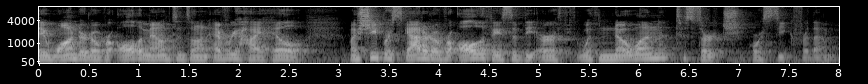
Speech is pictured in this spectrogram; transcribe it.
They wandered over all the mountains and on every high hill. My sheep were scattered over all the face of the earth, with no one to search or seek for them.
